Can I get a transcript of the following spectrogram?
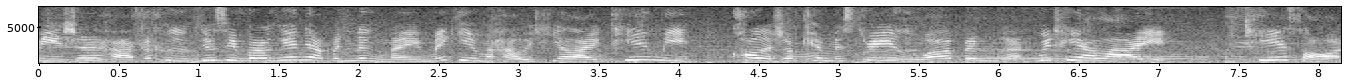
มีใช่ไหมคะ ก็คือ UC Berkeley เนี่ยเป็นหนึ่งในไม่กี่มหาวิทยาลัยที่มี College of Chemistry หรือว่าเป็นเหมือนวิทยาลัยที่สอน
